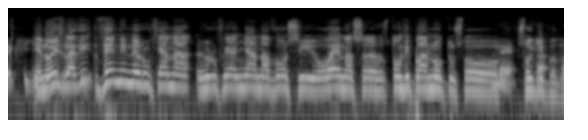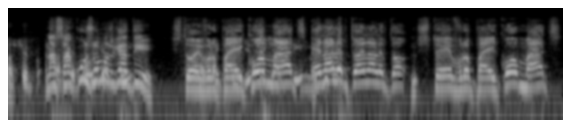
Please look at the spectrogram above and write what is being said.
εξηγήσω. Εννοείς γιατί. δηλαδή δεν είναι ρουφιανά, ρουφιανιά να δώσει ο ένας στον διπλανό του στο, Ναι, στο θα- γήπεδο; θα σε- να θα σε σε ακούσω πω όμως γιατί. γιατί. Στο Θα ευρωπαϊκό εξηγήσω γιατί μάτς, με ένα την- λεπτό, ένα λεπτό. Στο ευρωπαϊκό μάτς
